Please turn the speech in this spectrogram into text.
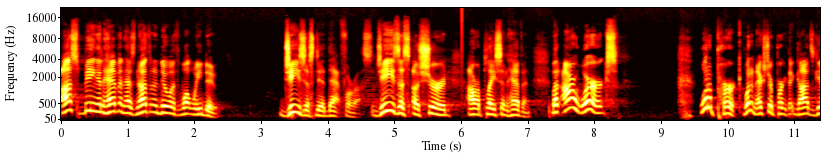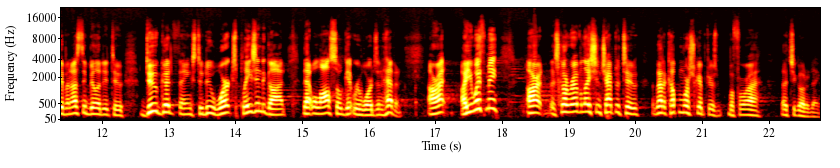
us being in heaven has nothing to do with what we do. Jesus did that for us. Jesus assured our place in heaven. But our works, what a perk, what an extra perk that God's given us the ability to do good things, to do works pleasing to God that will also get rewards in heaven. All right? Are you with me? All right, let's go to Revelation chapter 2. I've got a couple more scriptures before I let you go today.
